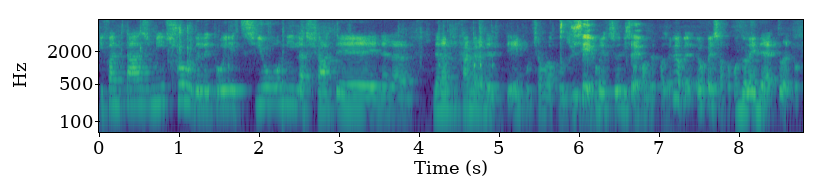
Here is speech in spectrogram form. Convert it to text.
i fantasmi sono delle proiezioni lasciate nella- nell'anticamera del tempo, diciamola così, Sì, proiezioni di sì. qualcosa. Io ho pensato, quando l'hai detto, ho detto,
